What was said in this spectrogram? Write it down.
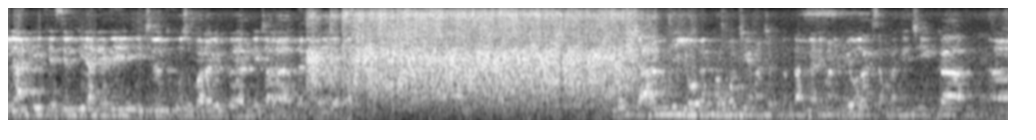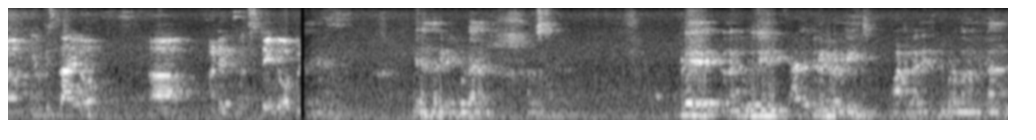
ఇలాంటి ఫెసిలిటీ అనేది ఇచ్చినందుకు సుబ్బారావు గారికి చాలా ధన్యవాదాలు చెప్పాలి. అంటే చాలా మంది యోగా ప్రమోట్ చేయమని చెప్తుంటాం కానీ మనకి యోగాకి సంబంధించి ఇంకా పూర్తి స్థాయిలో అంటే స్టేట్ గవర్నమెంట్ మీరందరికీ కూడా నమస్కారం. ఇప్పుడే మన గురుజీ చెప్పినటువంటి మాటలన్నింటినీ కూడా మనం విన్నాము.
